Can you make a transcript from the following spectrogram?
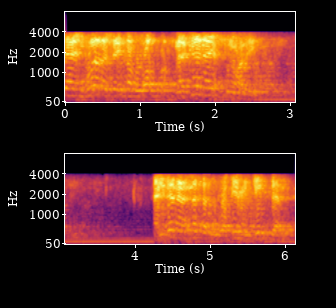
حتى رأى شيخه وقت ما كان يحسن عليه. عندنا مثل رفيع جدا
